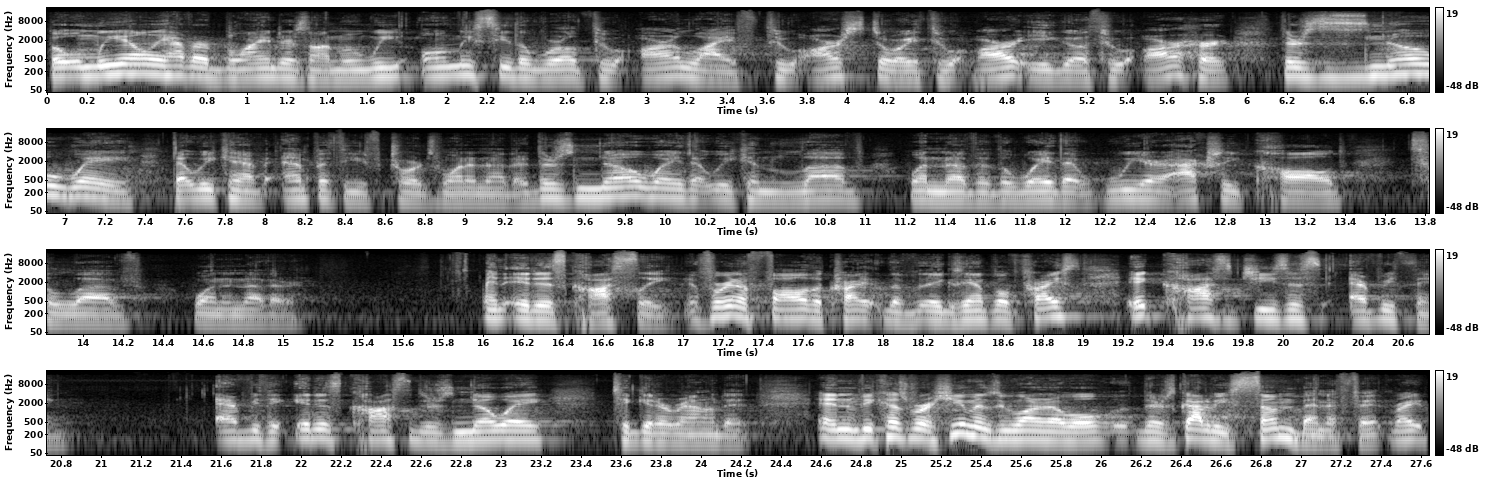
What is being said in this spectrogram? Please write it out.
But when we only have our blinders on, when we only see the world through our life, through our story, through our ego, through our hurt, there's no way that we can have empathy towards one another. There's no way that we can love one another the way that we are actually called to love one another and it is costly. If we're going to follow the, Christ, the, example of Christ, it costs Jesus everything. Everything. It is costly. There's no way to get around it. And because we're humans, we want to know, well, there's got to be some benefit, right?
